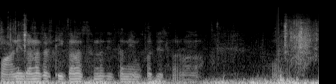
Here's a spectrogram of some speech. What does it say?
पाणी जाण्याचं ठिकाण असतं ना तिथं नेमकं दिसणार बघा.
